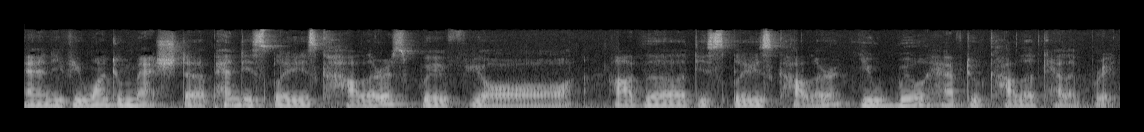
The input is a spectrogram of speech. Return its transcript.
And if you want to match the pen display's colors with your other display's color, you will have to color calibrate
